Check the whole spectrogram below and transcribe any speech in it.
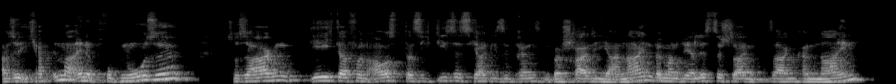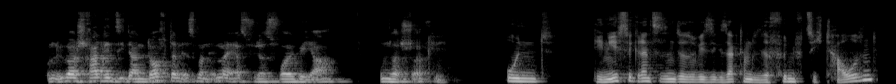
Also ich habe immer eine Prognose, zu sagen, gehe ich davon aus, dass ich dieses Jahr diese Grenzen überschreite? Ja, nein. Wenn man realistisch sein, sagen kann, nein, und überschreitet sie dann doch, dann ist man immer erst für das Folgejahr umsatzsteuerpflichtig. Okay. Und die nächste Grenze sind ja, so wie Sie gesagt haben, diese 50.000.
